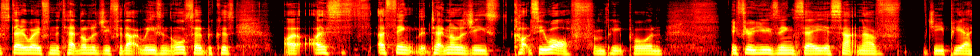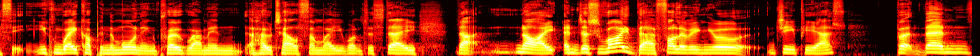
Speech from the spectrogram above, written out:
stay away from the technology for that reason. Also because I I, I think that technology cuts you off from people, and if you're using say a sat nav GPS. You can wake up in the morning, program in a hotel somewhere you want to stay that night, and just ride there following your GPS. but then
